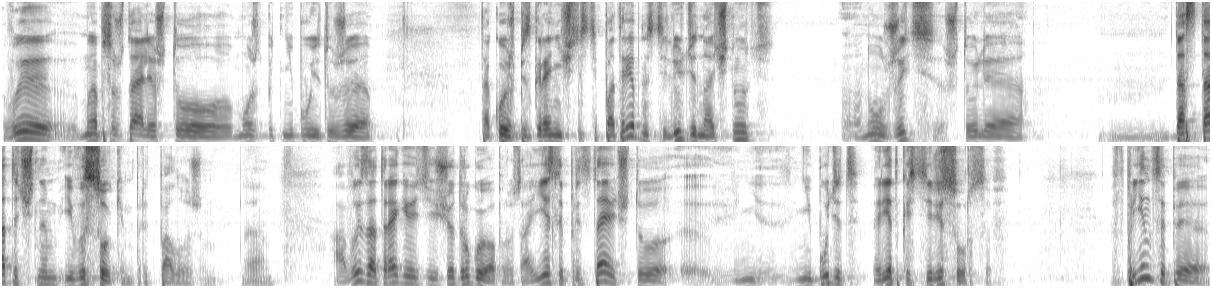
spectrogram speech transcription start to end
Вы, мы обсуждали, что, может быть, не будет уже такой уж безграничности потребностей, люди начнут ну, жить, что ли, достаточным и высоким, предположим. Да? А вы затрагиваете еще другой вопрос. А если представить, что э, не будет редкости ресурсов? В принципе,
